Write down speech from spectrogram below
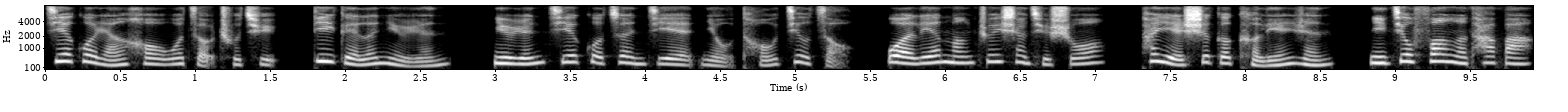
接过，然后我走出去，递给了女人。女人接过钻戒，扭头就走。我连忙追上去说：“他也是个可怜人，你就放了他吧。”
